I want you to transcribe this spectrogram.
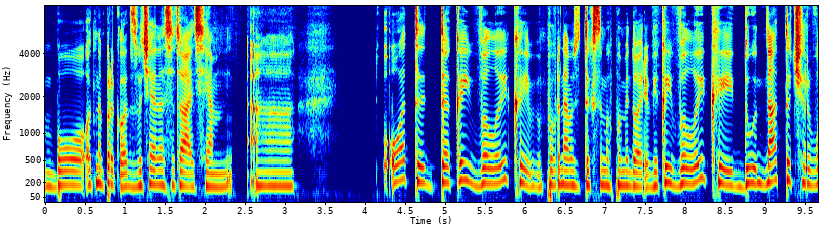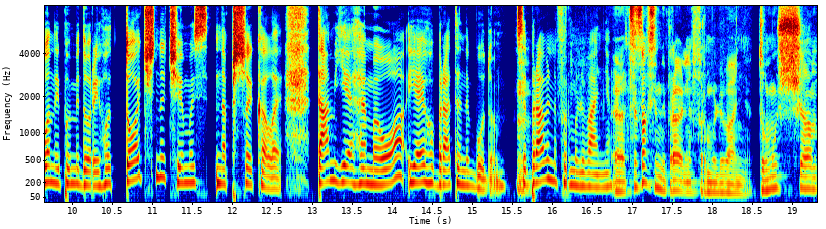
Бо, от, наприклад, звичайна ситуація. От такий великий, повернемось до тих самих помідорів, який великий, надто червоний помідор, його точно чимось напшикали. Там є ГМО, я його брати не буду. Це Мгм. правильне формулювання? Е, Це зовсім неправильне формулювання, тому що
